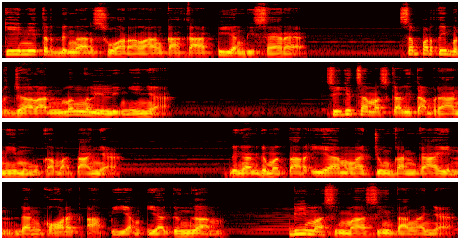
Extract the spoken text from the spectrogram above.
kini terdengar suara langkah kaki yang diseret, seperti berjalan mengelilinginya. Sigit sama sekali tak berani membuka matanya dengan gemetar ia mengacungkan kain dan korek api yang ia genggam di masing-masing tangannya.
